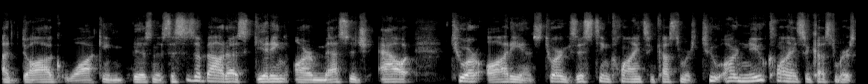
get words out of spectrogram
a dog walking business. This is about us getting our message out to our audience, to our existing clients and customers, to our new clients and customers.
